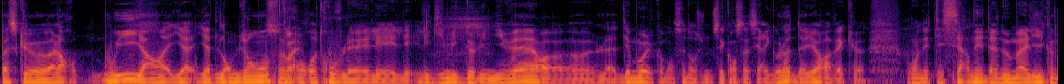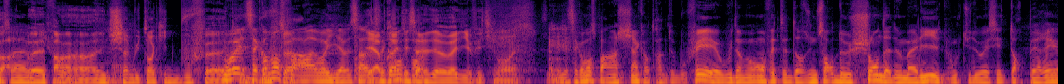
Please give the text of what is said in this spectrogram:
Parce que, alors, oui, il y, a un- il y a- il y a de l'ambiance, Ouais. on retrouve les, les, les- les gimmicks de l'univers. euh, la démo, elle commençait dans une séquence assez rigolote, d'ailleurs, avec euh, où on était cerné d'anomalies comme ça. ouais, faut- par un, un chien mutant qui te bouffe. euh, Ouais, ça commence par. ouais, ça, Et ça après, t'es ça, ouais, effectivement, ouais. ça commence par un chien qui est en train de te bouffer et au bout d'un moment en fait t'es dans une sorte de champ d'anomalies donc tu dois essayer de te repérer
